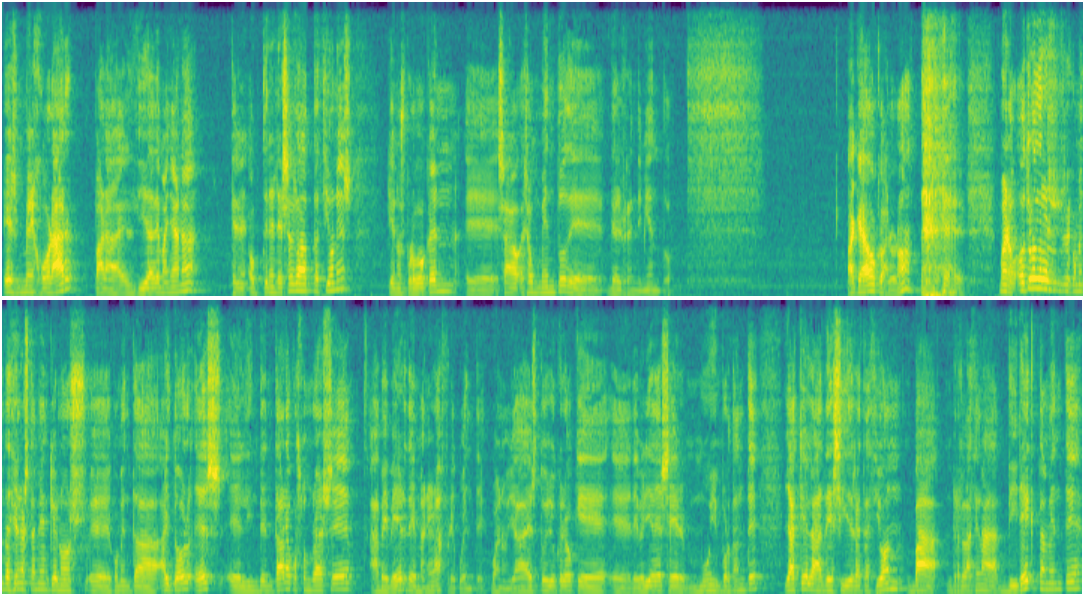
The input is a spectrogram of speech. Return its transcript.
es mejorar para el día de mañana obtener esas adaptaciones que nos provoquen eh, ese aumento del rendimiento. Ha quedado claro, ¿no? bueno, otra de las recomendaciones también que nos eh, comenta Aitor es el intentar acostumbrarse a beber de manera frecuente. Bueno, ya esto yo creo que eh, debería de ser muy importante, ya que la deshidratación va relacionada directamente,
